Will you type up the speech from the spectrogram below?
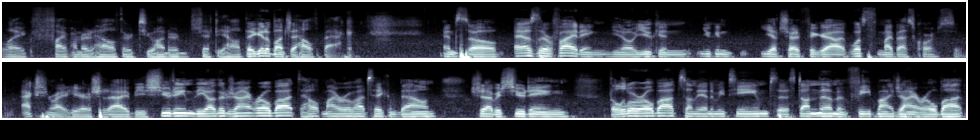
like 500 health or 250 health. They get a bunch of health back. And so as they're fighting, you know, you can you can you have to try to figure out what's my best course of action right here. Should I be shooting the other giant robot to help my robot take him down? Should I be shooting the little robots on the enemy team to stun them and feed my giant robot?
